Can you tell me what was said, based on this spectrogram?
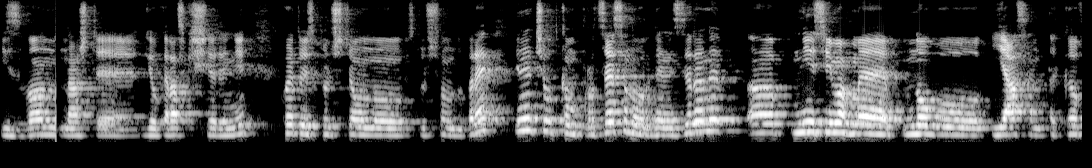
извън нашите географски ширини, което е изключително, изключително добре. Иначе от към процеса на организиране, а, ние си имахме много ясен такъв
